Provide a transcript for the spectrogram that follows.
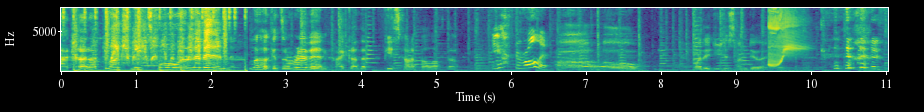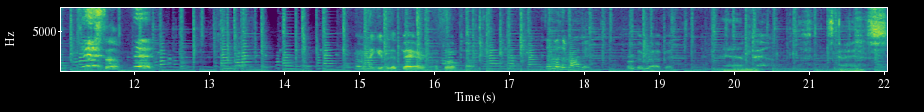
I cut up lunch meats for a living. Look, it's a ribbon. I cut that piece kind of fell off though. You have to roll it. Oh, why did you just undo it? Messed up. I'm gonna give the bear a bow tie I think it was a rabbit. or the rabbit. And this guy is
